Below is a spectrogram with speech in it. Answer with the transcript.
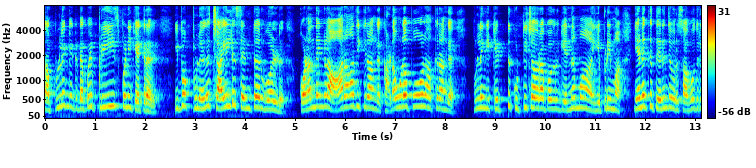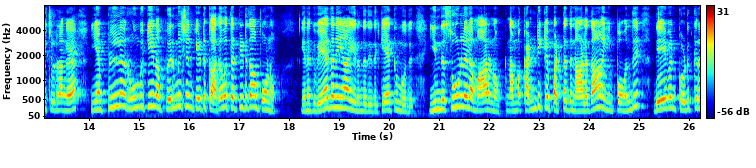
தான் பிள்ளைங்க கிட்ட போய் ப்ளீஸ் பண்ணி கேட்குறாரு இப்போ பிள்ளை சைல்டு சென்டர் வேர்ல்டு குழந்தைங்கள ஆராதிக்கிறாங்க கடவுளை போல் ஆக்குறாங்க. பிள்ளைங்க கெட்டு குட்டிச்சவராக போகிறதுக்கு என்னம்மா எப்படிம்மா? எனக்கு தெரிஞ்ச ஒரு சகோதரி சொல்கிறாங்க என் பிள்ளை ரூமுக்கே நான் பெர்மிஷன் கேட்டு கதவை தட்டிட்டு தான் போகணும். எனக்கு வேதனையாக இருந்தது இதை கேட்கும்போது. இந்த சூழ்நிலை மாறணும். நம்ம கண்டிக்கப்பட்டதுனால தான் இப்போ வந்து தேவன் கொடுக்கிற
